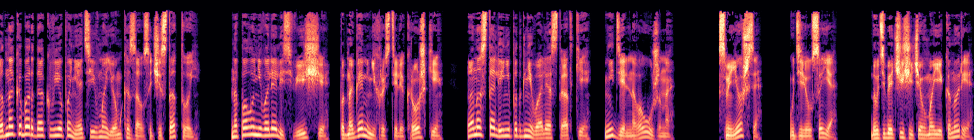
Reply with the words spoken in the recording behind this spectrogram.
Однако бардак в ее понятии в моем казался чистотой. На полу не валялись вещи, под ногами не хрустели крошки, а на столе не подгнивали остатки недельного ужина. «Смеешься?» — удивился я. Да у тебя чище, чем в моей конуре.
